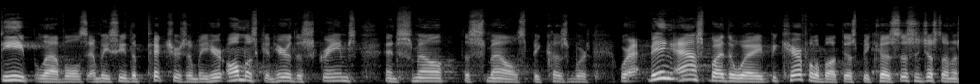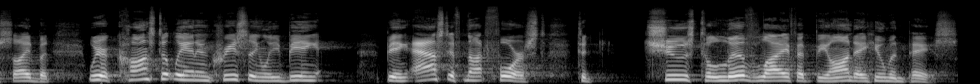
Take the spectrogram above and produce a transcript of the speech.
deep levels, and we see the pictures and we hear almost can hear the screams and smell the smells because we're, we're being asked, by the way, be careful about this because this is just on a side, but we are constantly and increasingly being being asked, if not forced, to choose to live life at beyond a human pace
